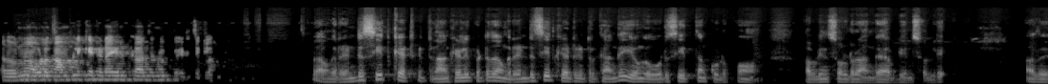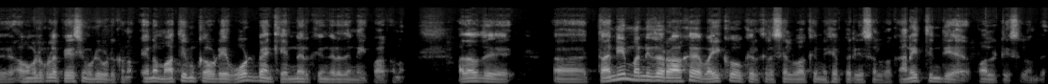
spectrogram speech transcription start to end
அது ஒன்றும் அவ்வளவு காம்ப்ளிகேட்டடா இருக்காதுன்னு எடுத்துக்கலாம். அவங்க ரெண்டு சீட் கேட்டுக்கிட்டு நான் கேள்விப்பட்டது அவங்க ரெண்டு சீட் கேட்டுக்கிட்டு இருக்காங்க இவங்க ஒரு சீட் தான் கொடுப்போம் அப்படின்னு சொல்கிறாங்க அப்படின்னு சொல்லி. அது அவங்களுக்குள்ள பேசி முடிவு எடுக்கணும். ஏன்னா மதிமுகவுடைய ஓட் பேங்க் என்ன இருக்குங்கிறத இன்னைக்கு பார்க்கணும். அதாவது தனி மனிதராக வைகோவுக்கு இருக்கிற செல்வாக்கு மிகப்பெரிய செல்வாக்கு. அனைத்திந்திய பாலிட்டிக்ஸில் வந்து.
